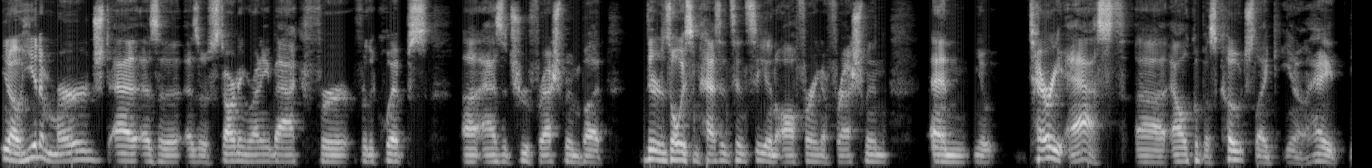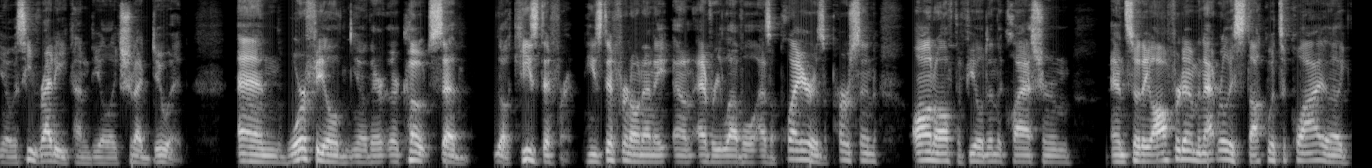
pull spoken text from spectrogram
you know, he had emerged as, as a as a starting running back for for the Quips uh, as a true freshman, but there's always some hesitancy in offering a freshman. And you know, Terry asked uh, Aliquippa's coach, like, you know, hey, you know, is he ready? Kind of deal. Like, should I do it? And Warfield, you know, their their coach said, look, he's different. He's different on any on every level as a player, as a person, on off the field, in the classroom. And so they offered him, and that really stuck with Tiqwai like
